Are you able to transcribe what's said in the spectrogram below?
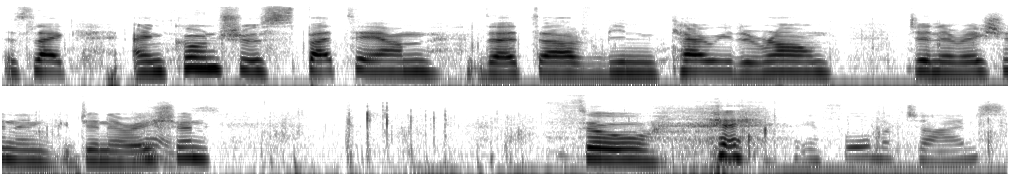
it's like unconscious pattern that have been carried around generation and generation Yes. so In former times,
